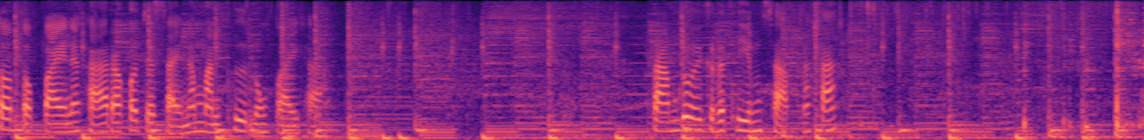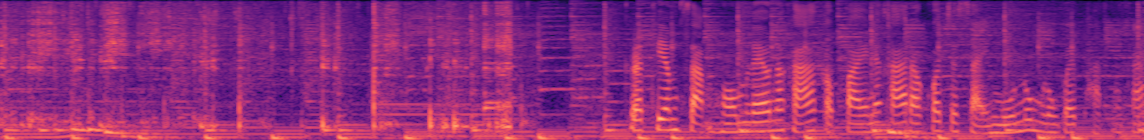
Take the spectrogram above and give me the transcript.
ตอนต่อไปนะคะ เราก็จะใส่น้ำมันพืชลงไปค่ะ ตามด้วยกระเทียมสับนะคะ กระเทียมสับหอมแล้วนะคะ ต่อไปนะคะ เราก็จะใส่หมูนุ่มลงไปผัดนะคะ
